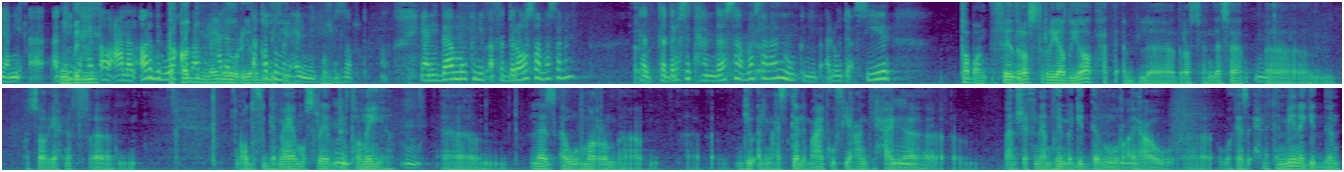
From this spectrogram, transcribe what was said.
يعني أكيد وبال- هيبقى على الأرض الواقع التقدم العلمي اللي التقدم. العلمي. بالظبط. آه. يعني ده ممكن يبقى في الدراسه مثلا؟ كدراسة هندسة مثلا ممكن يبقى له تأثير؟ طبعا في دراسة الرياضيات حتى قبل دراسة هندسة آه سوري إحنا في آه، عضو في الجمعيه المصريه البريطانية. آه لاز أول مرة ما آه، جه وقال لي أنا عايز أتكلم معاك وفي عندي حاجة آه، أنا شايف إنها مهمة جدا ورائعة آه، وكذا. إحنا تمينا جدا.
